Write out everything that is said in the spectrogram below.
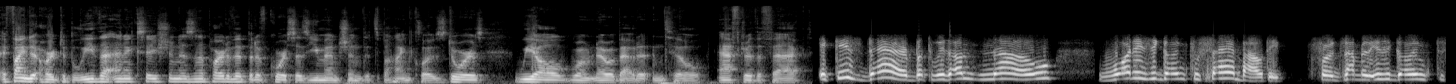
I find it hard to believe that annexation isn't a part of it, but of course, as you mentioned, it's behind closed doors. We all won't know about it until after the fact. It is there, but we don't know what is he going to say about it. For example, is he going to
